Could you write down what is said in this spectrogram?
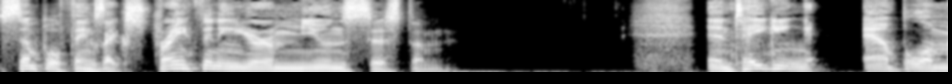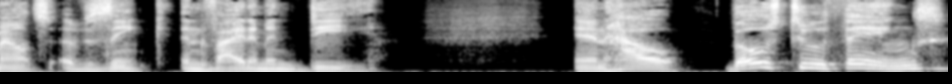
simple things like strengthening your immune system and taking ample amounts of zinc and vitamin D and how those two things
